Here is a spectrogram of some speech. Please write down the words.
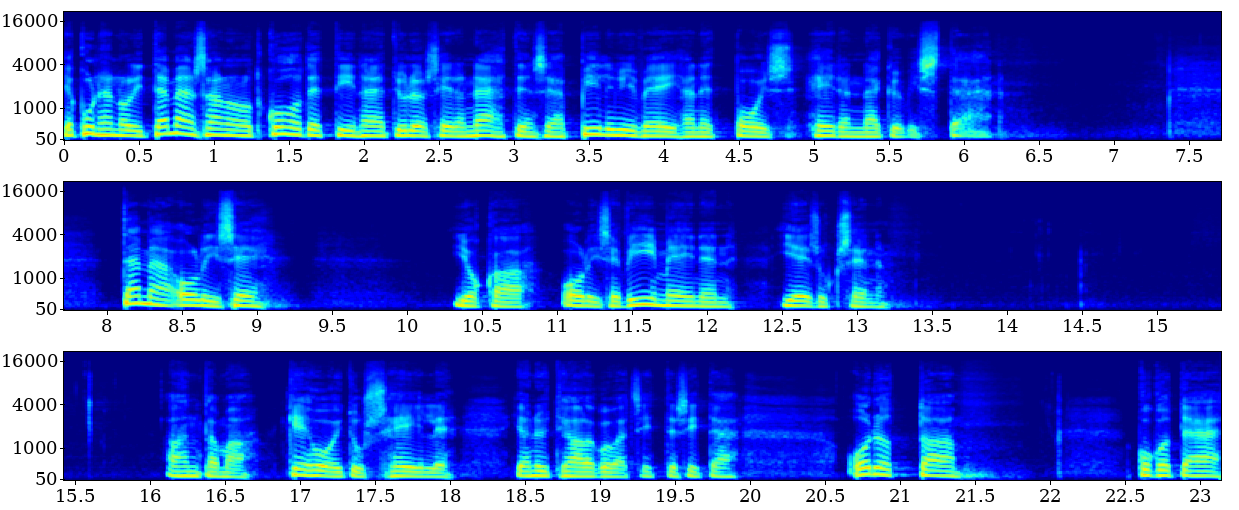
Ja kun hän oli tämän sanonut, kohotettiin hänet ylös heidän nähtensä ja pilvi vei hänet pois heidän näkyvistään. Tämä oli se, joka oli se viimeinen Jeesuksen antama kehoitus heille. Ja nyt he alkoivat sitten sitä odottaa. Koko tämä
